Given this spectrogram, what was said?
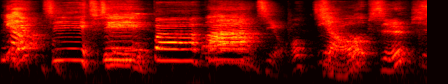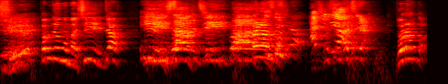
리야, 지, 지, 빠, 빠, 지오, 지오, 실, 실. 검정 것만 시작. 이산집밥 빨간 거, 아시리야. 노란 거,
